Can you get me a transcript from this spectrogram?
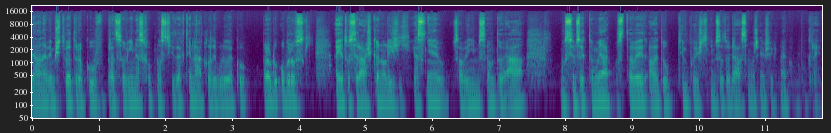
já nevím, čtvrt roku v pracovní neschopnosti, tak ty náklady budou jako opravdu obrovský. A je to srážka na lyžích. Jasně, zaviním jsem to já, musím se k tomu nějak postavit, ale tím pojištěním se to dá samozřejmě všechno jako pokryt.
